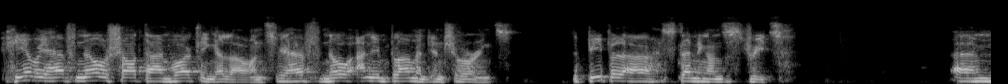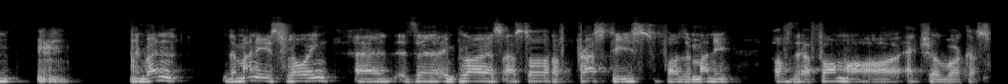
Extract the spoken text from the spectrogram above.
here we have no short-time working allowance. We have no unemployment insurance. The people are standing on the streets. Um, and when the money is flowing, uh, the employers are sort of trustees for the money of their former or actual workers.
